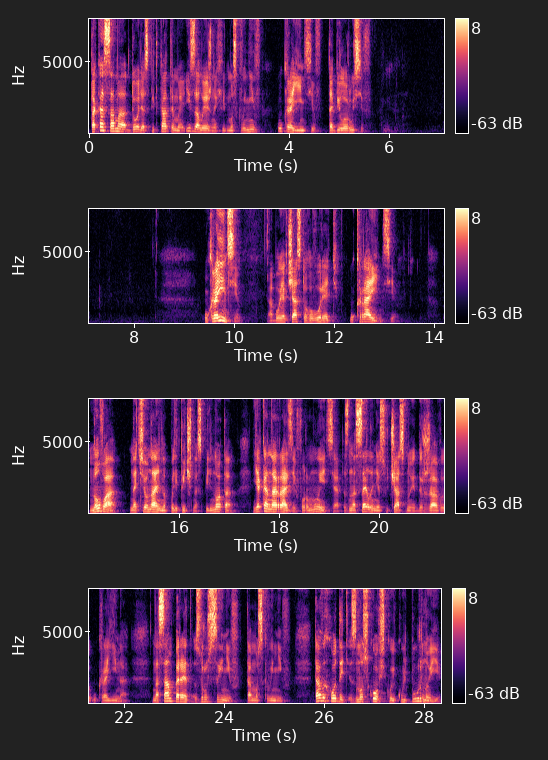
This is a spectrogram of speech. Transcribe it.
Така сама доля спіткатиме і залежних від москвинів, українців та білорусів. Українці, або як часто говорять, українці нова національно-політична спільнота, яка наразі формується з населення сучасної держави Україна, насамперед з русинів та москвинів, та виходить з московської культурної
